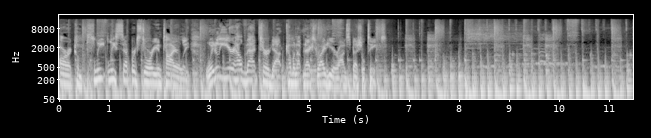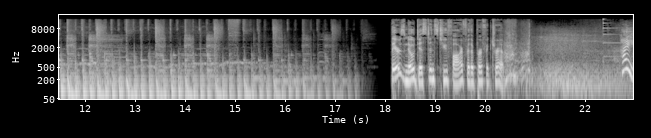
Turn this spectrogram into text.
are a completely separate story entirely. Wait till you hear how that turned out coming up next, right here on Special Teams. There's no distance too far for the perfect trip. Hi,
